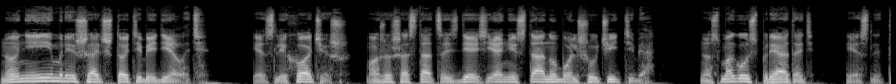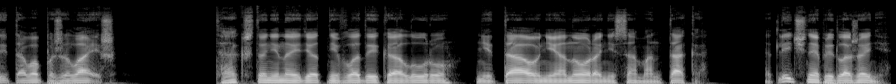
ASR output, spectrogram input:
«Но не им решать, что тебе делать. Если хочешь, можешь остаться здесь, я не стану больше учить тебя, но смогу спрятать, если ты того пожелаешь. Так что не найдет ни владыка Алуру, ни Тао, ни Анора, ни сам Антака. Отличное предложение.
